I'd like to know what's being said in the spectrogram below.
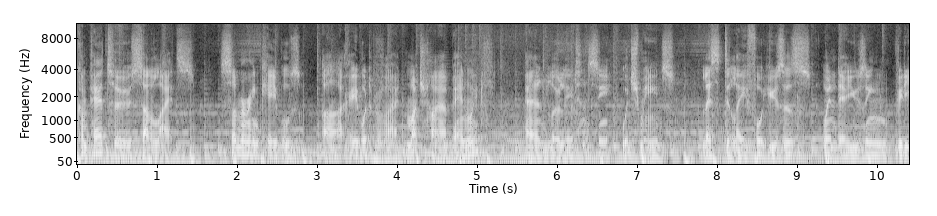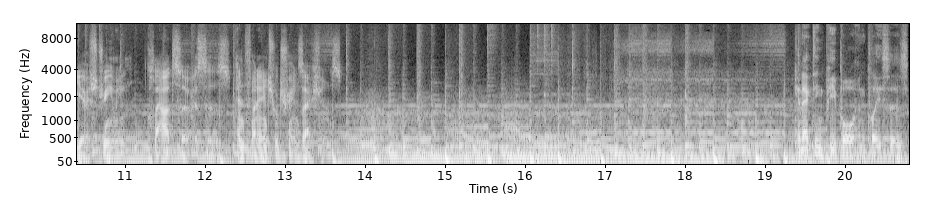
Compared to satellites, submarine cables are able to provide much higher bandwidth and low latency, which means less delay for users when they're using video streaming, cloud services, and financial transactions. Connecting people and places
